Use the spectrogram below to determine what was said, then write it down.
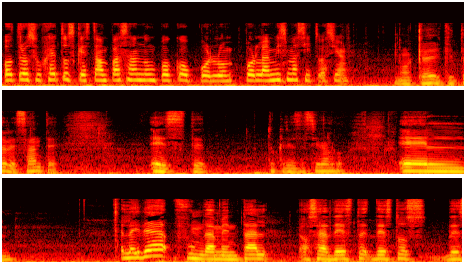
otros sujetos que están pasando un poco por, por la misma situación. Ok, qué interesante. Este, ¿tú querías decir algo? El, la idea fundamental, o sea, de, este, de estos, de,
